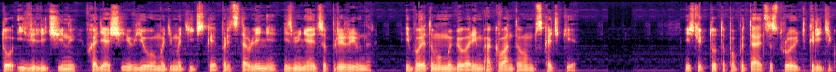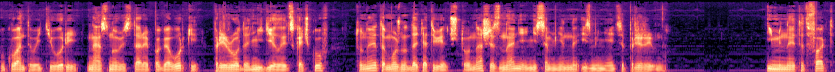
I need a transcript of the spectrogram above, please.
то и величины, входящие в его математическое представление, изменяются прерывно, и поэтому мы говорим о квантовом скачке – если кто-то попытается строить критику квантовой теории на основе старой поговорки «природа не делает скачков», то на это можно дать ответ, что наше знание, несомненно, изменяется прерывно. Именно этот факт,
